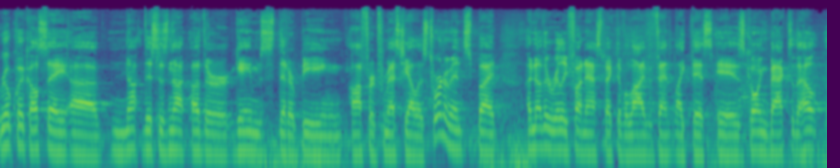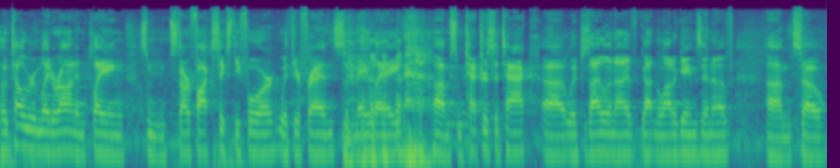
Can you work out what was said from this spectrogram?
Real quick, I'll say uh, not this is not other games that are being offered from SGL as tournaments, but another really fun aspect of a live event like this is going back to the hotel room later on and playing some Star Fox 64 with your friends, some Melee, um, some Tetris Attack, uh, which Zylo and I have gotten a lot of games in of. Um, so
